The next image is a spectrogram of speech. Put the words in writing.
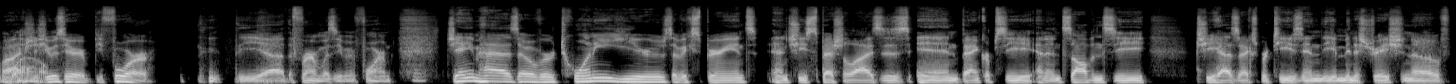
Well, actually, she was here before the uh, the firm was even formed. Jane has over 20 years of experience, and she specializes in bankruptcy and insolvency. She has expertise in the administration of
